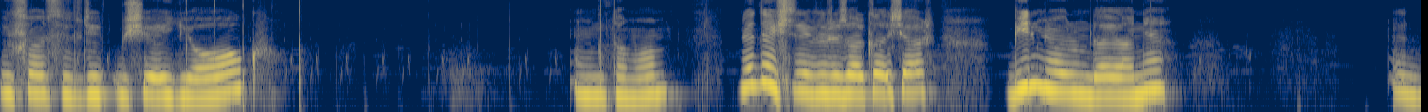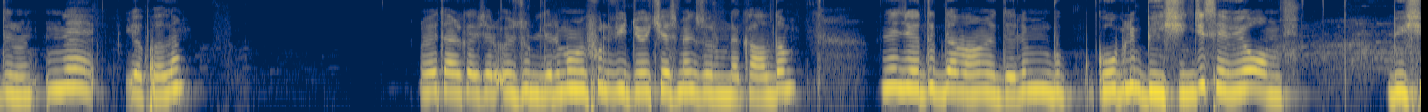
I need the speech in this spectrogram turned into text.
Yükseltilecek bir şey yok. Hmm, tamam. Ne değiştirebiliriz arkadaşlar? Bilmiyorum da yani. E, Durun. Ne yapalım? Evet arkadaşlar özür dilerim ama full videoyu kesmek zorunda kaldım. Ne diyorduk devam edelim. Bu Goblin 5. seviye olmuş. 5.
